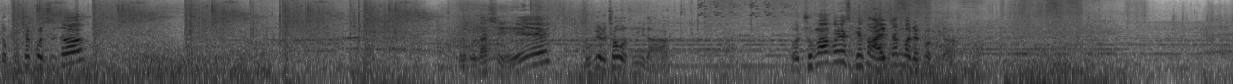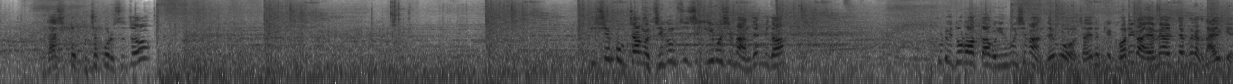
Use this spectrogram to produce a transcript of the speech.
또 부채꼴 쓰죠 그리고 다시 무기를 접어줍니다 어, 중앙거리에서 계속 알짱거릴 겁니다 다시 또 부채꼴을 쓰죠 피신 복장을 지금 쓰시 입으시면 안 됩니다. 풀이 돌아왔다고 입으시면 안 되고 자 이렇게 거리가 애매할 때 그냥 날개.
